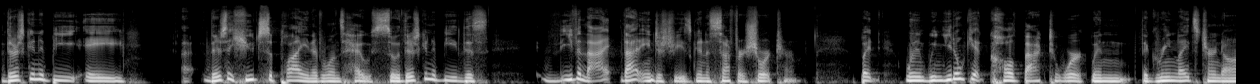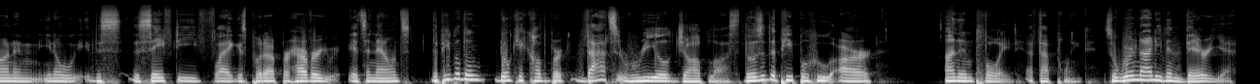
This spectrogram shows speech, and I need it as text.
there's going to be a uh, there's a huge supply in everyone's house. So there's going to be this even that that industry is going to suffer short term. But when when you don't get called back to work, when the green lights turned on and you know this the safety flag is put up or however it's announced, the people don't don't get called to work. That's real job loss. Those are the people who are unemployed at that point. So we're not even there yet.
